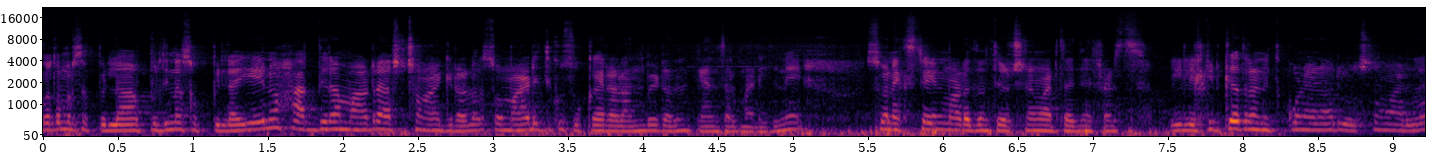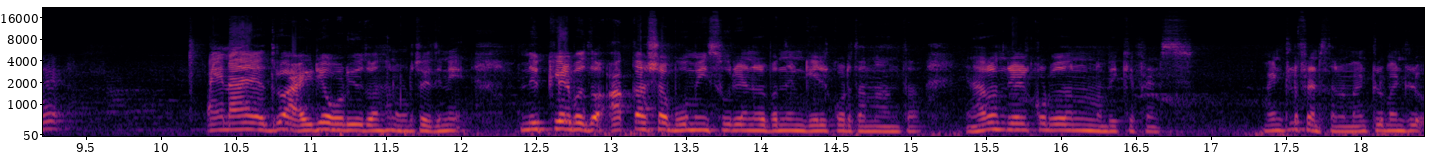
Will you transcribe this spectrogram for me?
ಕೊತ್ತಂಬರಿ ಸೊಪ್ಪಿಲ್ಲ, ಪುದೀನ ಸೊಪ್ಪಿಲ್ಲ, ಏನೂ ಹಾಕ್ದಿರ ಮಾಡಿದ್ರೆ ಅಷ್ಟು ಚೆನ್ನಾಗಿರಲ್ಲ. ಸೊ ಮಾಡಿದ್ದಕ್ಕೂ ಸುಖ ಇರಲ್ಲ ಅಂದ್ಬಿಟ್ಟು ಅದನ್ನು ಕ್ಯಾನ್ಸಲ್ ಮಾಡಿದ್ದೀನಿ ಸೊ ನೆಕ್ಸ್ಟ್ ಏನು ಮಾಡೋದು ಅಂತ ಯೋಚನೆ ಮಾಡ್ತಾ ಇದ್ದೀನಿ ಫ್ರೆಂಡ್ಸ್ ಇಲ್ಲಿ ಕಿಟಕಿ ಹತ್ರ ನಿಂತ್ಕೊಂಡು ಏನಾದ್ರು ಯೋಚನೆ ಮಾಡಿದ್ರೆ ಏನಾದರೂ ಐಡಿಯಾ ಹೊಡೆಯೋದು ಅಂತ ನೋಡ್ತಾ ಇದ್ದೀನಿ. ನೀವು ಕೇಳ್ಬೋದು, ಆಕಾಶ, ಭೂಮಿ ಸೂರ್ಯನ ಬಂದು ನಿಮ್ಗೆ ಹೇಳ್ಕೊಡ್ತಾನ ಅಂತ. ಏನಾದ್ರು ಒಂದು ಹೇಳ್ಕೊಡ್ಬೋದು ಅನ್ನೋ ನಂಬಿಕೆ ಫ್ರೆಂಡ್ಸ್ ಮೆಂಟ್ಲು ಫ್ರೆಂಡ್ಸ್ ನಾನು ಮೆಂಟ್ಲು ಮೆಂಟ್ಲು.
